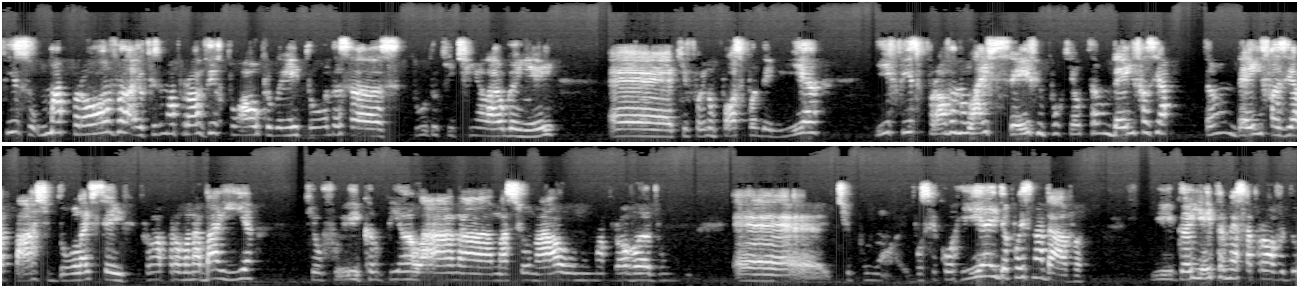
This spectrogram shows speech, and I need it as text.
fiz uma prova, eu fiz uma prova virtual que eu ganhei todas as tudo que tinha lá eu ganhei, é, que foi no pós-pandemia, e fiz prova no Life Saving porque eu também fazia também fazia parte do Life Saving. Foi uma prova na Bahia que eu fui campeã lá na nacional numa prova de um, é, tipo você corria e depois nadava. E ganhei também essa prova, do,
